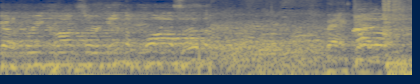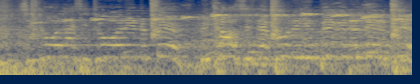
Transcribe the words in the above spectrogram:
Ever got a free concert in the plaza? Back up. She do it like she do it in the mirror. Be cautious, that booty is bigger than little beer.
